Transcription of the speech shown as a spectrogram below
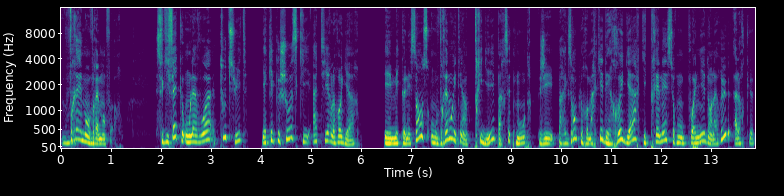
vraiment vraiment fort. Ce qui fait qu'on la voit tout de suite, il y a quelque chose qui attire le regard. Et mes connaissances ont vraiment été intriguées par cette montre. J'ai par exemple remarqué des regards qui traînaient sur mon poignet dans la rue, alors que,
